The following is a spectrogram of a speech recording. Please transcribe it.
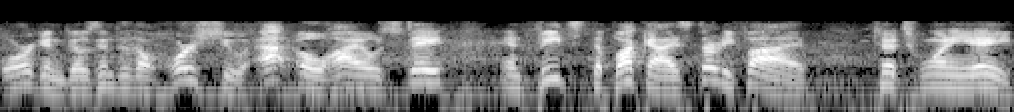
Oregon goes into the horseshoe at Ohio State and beats the Buckeyes 35 to 28.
